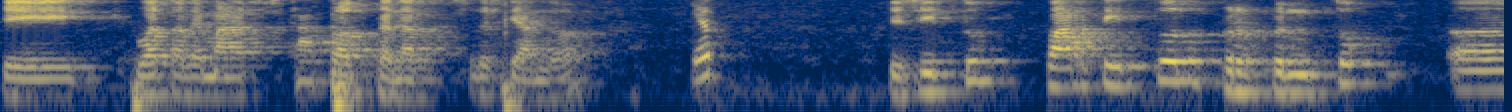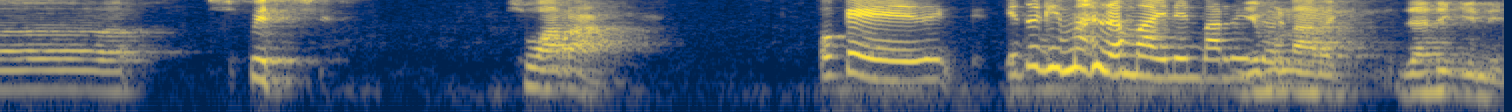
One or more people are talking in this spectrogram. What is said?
dibuat oleh Mas Katot dan Sulistianto. Di situ partitur berbentuk uh, speech suara. Oke, itu gimana mainin partitur? Ini menarik. Jadi gini,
